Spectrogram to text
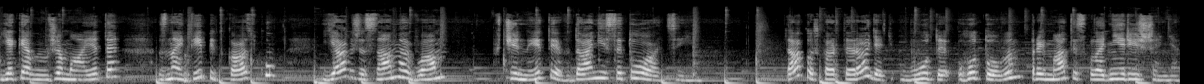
яке ви вже маєте, знайти підказку, як же саме вам вчинити в даній ситуації. Також карти радять бути готовим приймати складні рішення,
